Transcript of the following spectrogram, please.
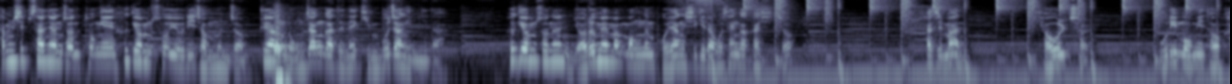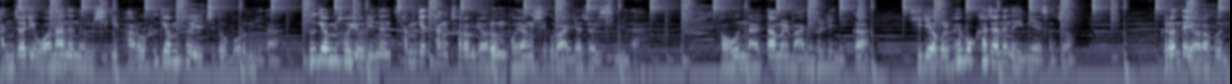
34년 전통의 흑염소 요리 전문점 수양 농장 가든의 김 부장입니다. 흑염소는 여름에만 먹는 보양식이라고 생각하시죠? 하지만 겨울철 우리 몸이 더 간절히 원하는 음식이 바로 흑염소일지도 모릅니다. 흑염소 요리는 삼계탕처럼 여름 보양식으로 알려져 있습니다. 더운 날 땀을 많이 흘리니까 기력을 회복하자는 의미에서죠. 그런데 여러분,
